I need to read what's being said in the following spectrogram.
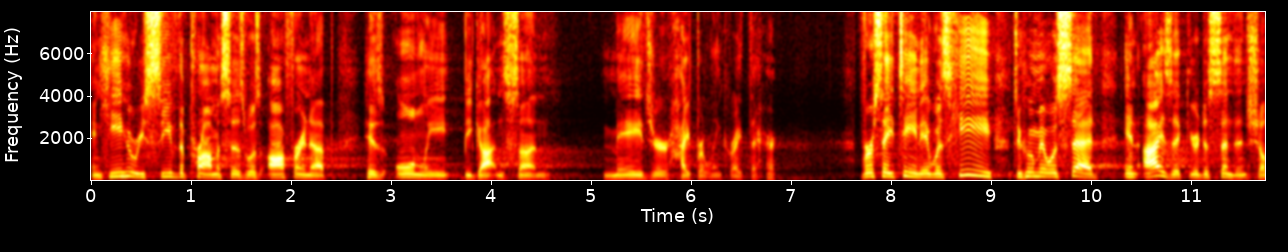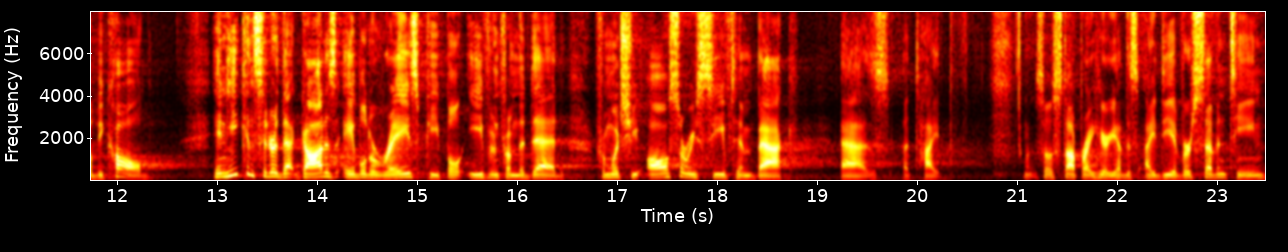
And he who received the promises was offering up his only begotten son. Major hyperlink right there. Verse 18 It was he to whom it was said, In Isaac your descendants shall be called. And he considered that God is able to raise people even from the dead, from which he also received him back as a type. So stop right here. You have this idea, verse 17.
